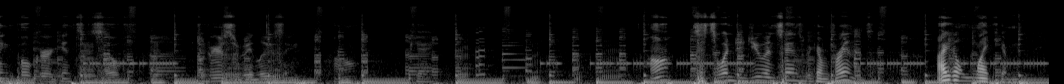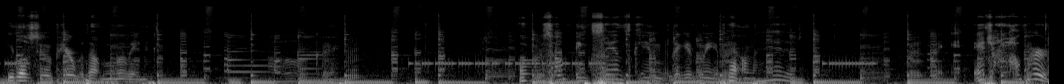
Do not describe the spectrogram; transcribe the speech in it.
Playing poker against itself. It appears to be losing. Oh, okay. Huh? Since when did you and Sans become friends? I don't like him. He loves to appear without moving. Oh, okay. I was hoping Sans came to give me a pat on the head. Albert!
